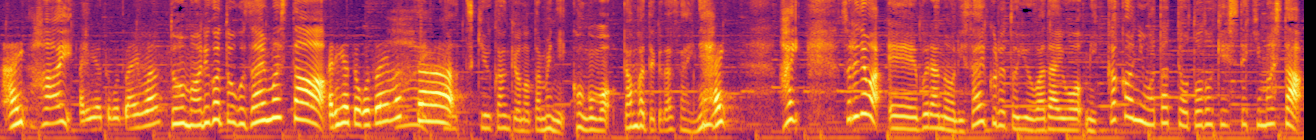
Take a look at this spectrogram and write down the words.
はい。はい。ありがとうございます。どうもありがとうございました。ありがとうございました。はい。地球環境のために今後も頑張ってくださいね。はい。はい、それでは、えーブラのリサイクルという話題を3日間にわたってお届けしてきました。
